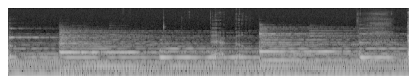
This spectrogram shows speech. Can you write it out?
go.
